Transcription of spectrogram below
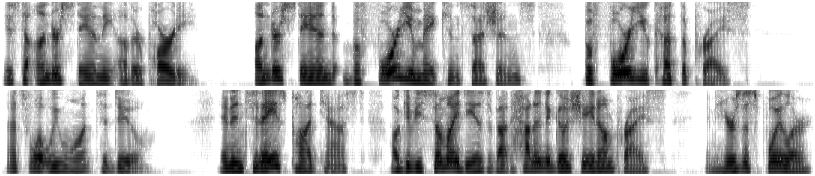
is to understand the other party. Understand before you make concessions, before you cut the price. That's what we want to do. And in today's podcast, I'll give you some ideas about how to negotiate on price. And here's a spoiler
